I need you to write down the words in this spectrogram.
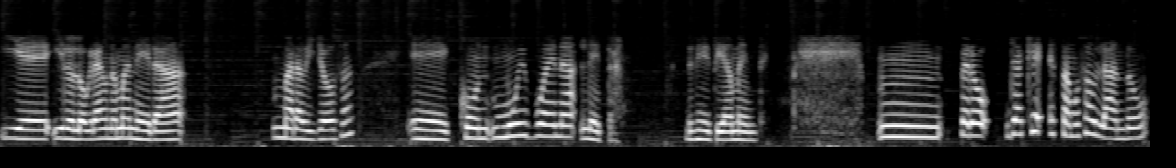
y, eh, lo logra de una manera maravillosa, eh, con muy buena letra, definitivamente. Mm, pero ya que estamos hablando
